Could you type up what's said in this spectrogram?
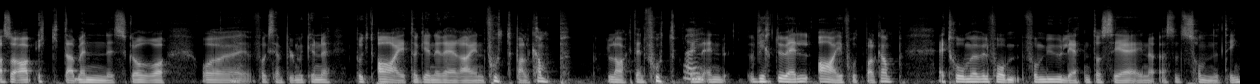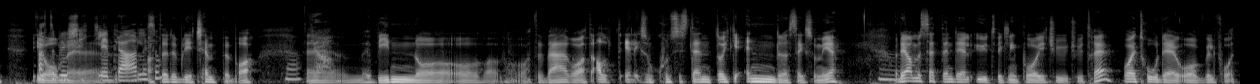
Altså av ekte mennesker. Og, og for eksempel vi kunne brukt AI til å generere en fotballkamp. Lagt en, en, en virtuell AI-fotballkamp. Jeg tror vi vil få, få muligheten til å se en, altså, sånne ting. i At det år blir skikkelig bra, liksom? At det blir kjempebra. Ja. Eh, med vind og, og, og at det vær, og at alt er liksom konsistent og ikke endrer seg så mye. Og Det har vi sett en del utvikling på i 2023, og jeg tror det òg vil få et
